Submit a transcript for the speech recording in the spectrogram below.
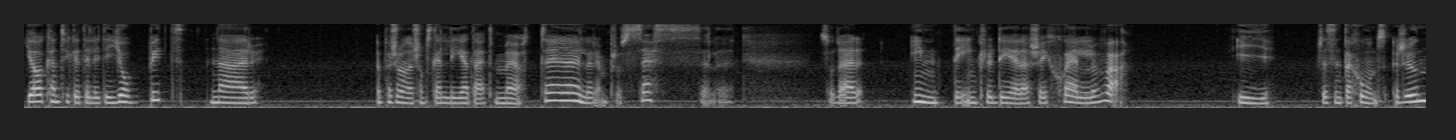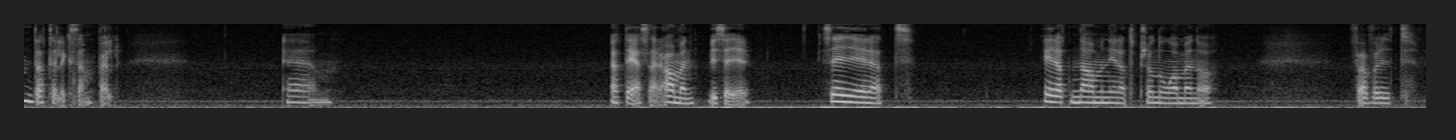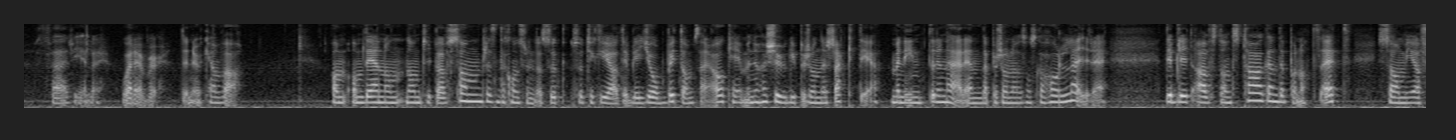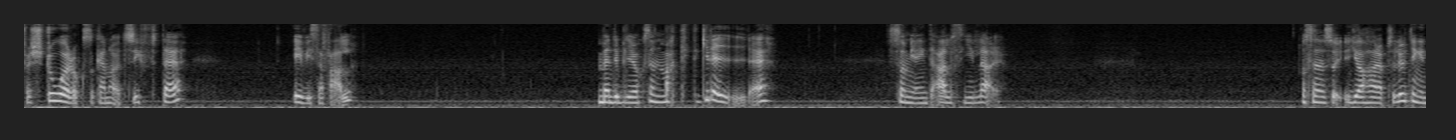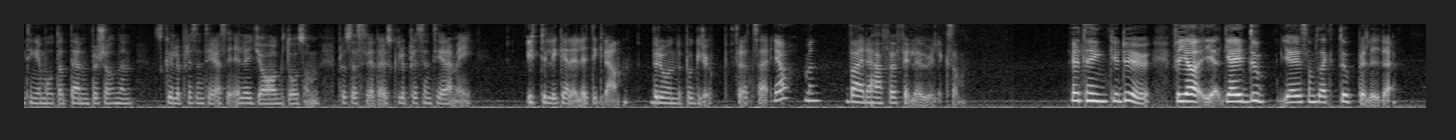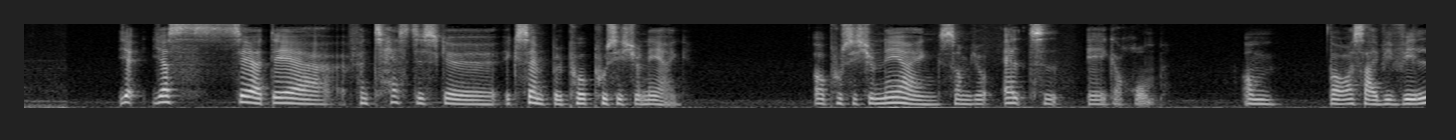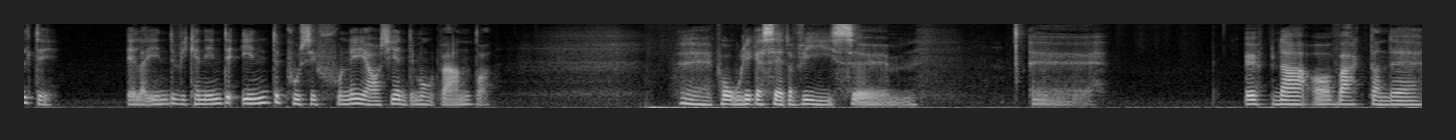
jag kan tycka att det är lite jobbigt när personer som ska leda ett möte eller en process eller sådär inte inkluderar sig själva i presentationsrunda till exempel. Ehm. Att det är så här, ja men vi säger, säger att ert namn, ert pronomen och favoritfärg eller whatever det nu kan vara. Om, om det är någon, någon typ av sån presentationsrunda så, så, tycker jag att det blir jobbigt om så här, okej okay, men nu har 20 personer sagt det men inte den här enda personen som ska hålla i det det blir ett avståndstagande på något sätt som jag förstår också kan ha ett syfte i vissa fall. Men det blir också en maktgrej i det som jag inte alls gillar. Och sen så, jag har absolut ingenting emot att den personen skulle presentera sig, eller jag då som processledare skulle presentera mig ytterligare lite grann. Beroende på grupp. För att säga, ja men vad är det här för filur liksom? Hur tänker du? För jag, jag, jag är, dub, jag är som sagt dubbel i det. Jag, jag ser att det är fantastiska exempel på positionering. Och positionering som ju alltid äger rum. Om vare sig vi vill det eller inte. Vi kan inte inte positionera oss gentemot varandra. Øh, på olika sätt och vis. Äh, äh, öppna, avvaktande,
